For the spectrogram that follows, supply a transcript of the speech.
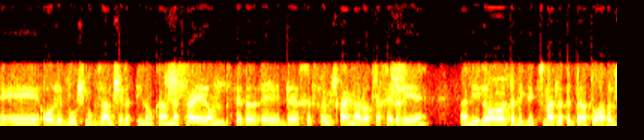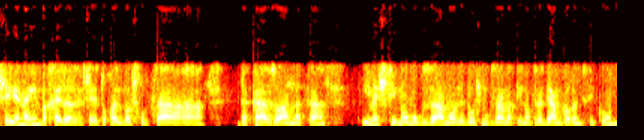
אה, או לבוש מוגזם של התינוק. ההמלצה היא היום בסדר אה, בערך 22 מעלות שהחדר יהיה. אני לא תמיד נצמד לטמפרטורה, אבל שיהיה נעים בחדר, שתוכל ללבוש חולצה דקה, זו ההמלצה. אם יש חימום מוגזם או לבוש מוגזם לתינוק זה גם גורם סיכון.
